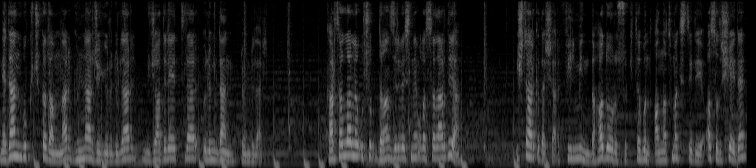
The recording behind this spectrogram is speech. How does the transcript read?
Neden bu küçük adamlar günlerce yürüdüler, mücadele ettiler, ölümden döndüler? Kartallarla uçup dağın zirvesine ulaşsalardı ya, İşte arkadaşlar filmin daha doğrusu kitabın anlatmak istediği asıl şey de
